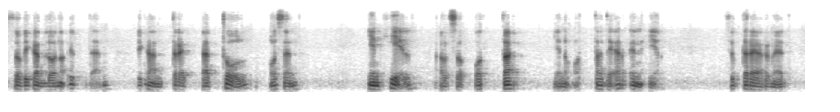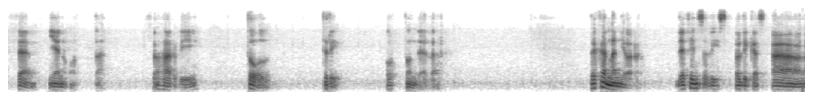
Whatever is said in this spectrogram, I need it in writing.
Så vi kan låna ut den vi kan träffa 12 och sen en hel, alltså 8 genom 8, det är en hel. Subtraherar med 5 genom 8 så har vi 12 3 åttondelar. Det kan man göra. Det finns olika uh, eh,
